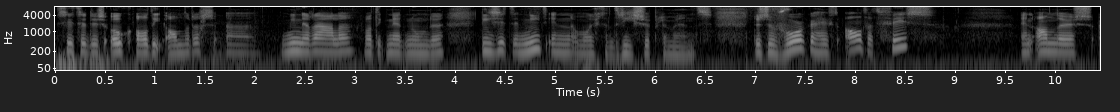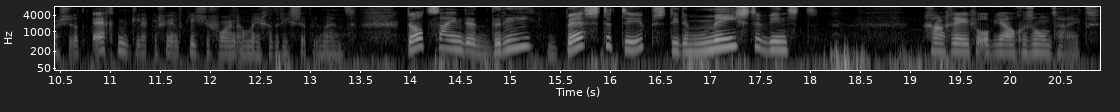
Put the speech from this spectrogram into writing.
zitten dus ook al die andere uh, mineralen, wat ik net noemde. Die zitten niet in een omega-3 supplement. Dus de voorkeur heeft altijd vis. En anders, als je dat echt niet lekker vindt, kies je voor een omega-3 supplement. Dat zijn de drie beste tips die de meeste winst geven op jouw gezondheid.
